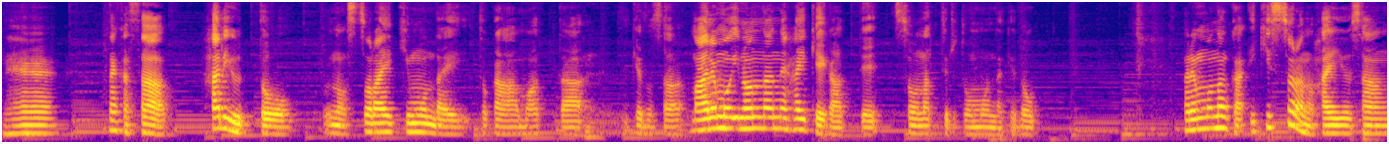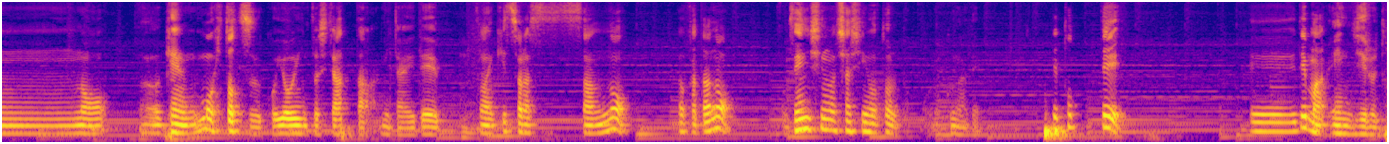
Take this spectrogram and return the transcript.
ね。え。なんかさ、ハリウッドのストライキ問題とかもあったけどさ、まあ、あれもいろんなね背景があってそうなってると思うんだけどあれもなんかエキストラの俳優さんの件も一つこう要因としてあったみたいでそのエキストラさんのの方の全身の写真を撮ると録画で。で撮って、えーでまあ演じると。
